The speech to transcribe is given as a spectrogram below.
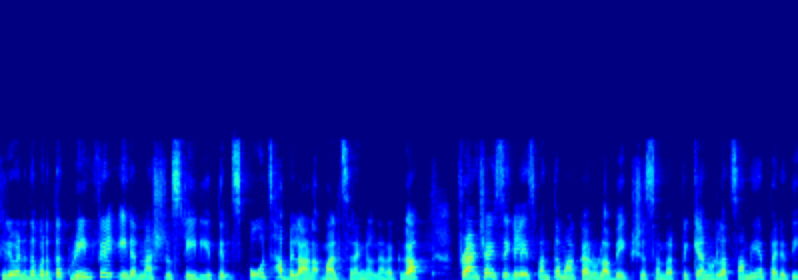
തിരുവനന്തപുരത്ത് ഗ്രീൻഫീൽഡ് ഇന്റർനാഷണൽ സ്റ്റേഡിയത്തിൽ സ്പോർട്സ് ഹബിലാണ് മത്സരങ്ങൾ നടക്കുക. ഫ്രാഞ്ചൈസികളെ സ്വന്തമാക്കാനുള്ള അപേക്ഷ സമർപ്പിക്കാനുള്ള സമയപരിധി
